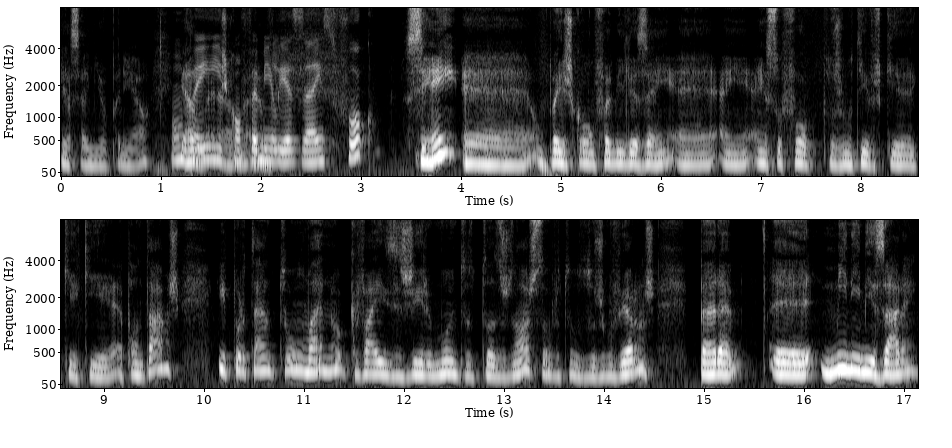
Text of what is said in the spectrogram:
Essa é a minha opinião. Um é, país é, com é, famílias em sufoco Sim, é um país com famílias em, é, em, em sufoco pelos motivos que, que aqui apontamos e, portanto, um ano que vai exigir muito de todos nós, sobretudo dos governos, para eh, minimizarem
